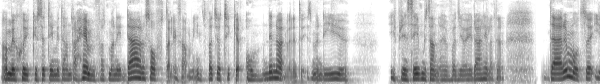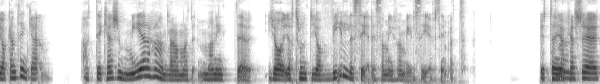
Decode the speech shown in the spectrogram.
ja, men sjukhuset är mitt andra hem för att man är där så ofta. Liksom. Inte för att jag tycker om det nödvändigtvis, men det är ju i princip mitt andra hem för att jag är där hela tiden. Däremot så jag kan tänka att det kanske mer handlar om att man inte, jag, jag tror inte jag vill se det som min familj CF-teamet. Utan jag Mm. kanske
